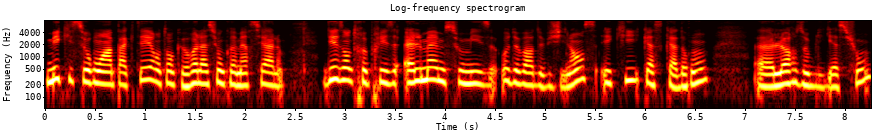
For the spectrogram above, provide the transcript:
mais qui seront impactées en tant que relations commerciales des entreprises elles-mêmes soumises au devoir de vigilance et qui cascaderont euh, leurs obligations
